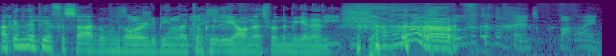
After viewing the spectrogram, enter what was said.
How the can there be a facade when we've already been like completely honest from the beginning? need to get the face up. over to the vent behind.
